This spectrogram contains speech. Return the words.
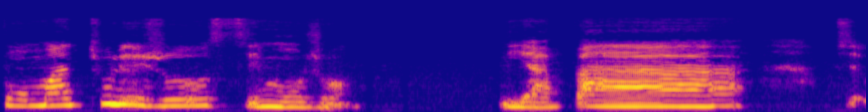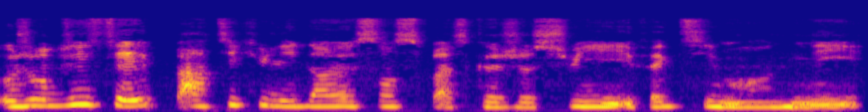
Pour moi, tous les jours, c'est mon jour. Il n'y a pas... Aujourd'hui, c'est particulier dans le sens parce que je suis effectivement née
